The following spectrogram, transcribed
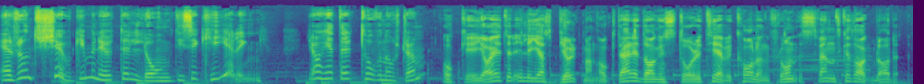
en runt 20 minuter lång dissekering. Jag heter Tove Norström. Och eh, jag heter Elias Björkman och det här är dagens story TV-kollen från Svenska Dagbladet.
